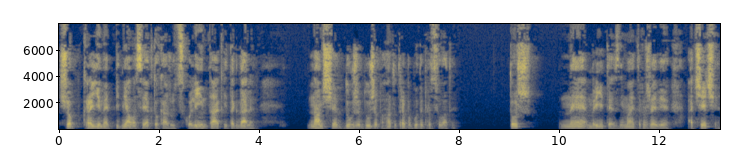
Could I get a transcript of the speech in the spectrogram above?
щоб країна піднялася, як то кажуть, з колін, так і так далі. Нам ще дуже-дуже багато треба буде працювати. Тож не мрійте, знімайте рожеві очечі,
